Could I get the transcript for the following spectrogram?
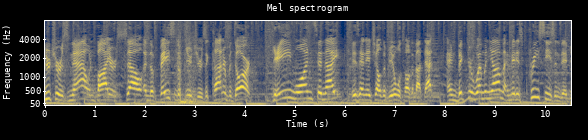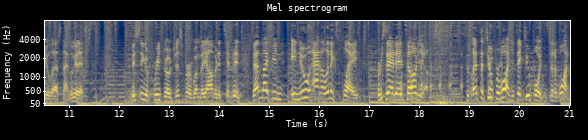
Future is now in buy or sell, and the face of the future is a Connor Bedard. Game one tonight, his NHL debut. We'll talk about that. And Victor Wembanyama made his preseason debut last night. Look at this. Missing a free throw just for Wembanyama to tip it in. That might be a new analytics play for San Antonio. so that's a two for one. You take two points instead of one.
